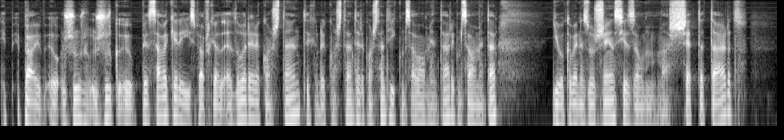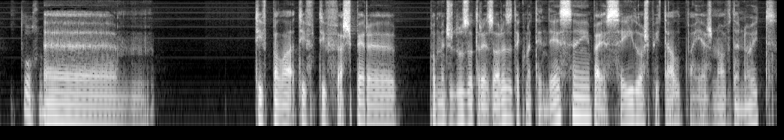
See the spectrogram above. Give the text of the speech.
e, pá, eu, juro, juro que eu pensava que era isso, pá, porque a dor era constante, era constante, era constante e começava a aumentar e começava a aumentar. E eu acabei nas urgências às 7 da tarde. Porra. Ahm, tive, para lá, tive, tive à espera pelo menos duas ou três horas até que me atendessem. Pá, eu saí do hospital pá, às 9 da noite,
